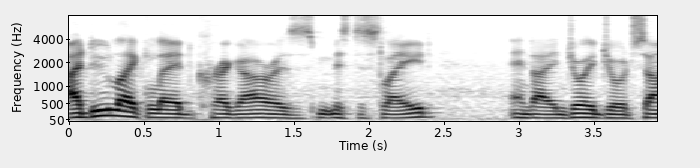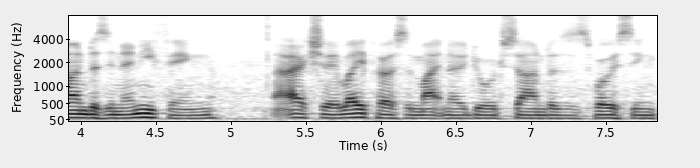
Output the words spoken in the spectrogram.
I do like Laird Cregar as Mr. Slade, and I enjoy George Sanders in anything. Actually, a layperson might know George Sanders as voicing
